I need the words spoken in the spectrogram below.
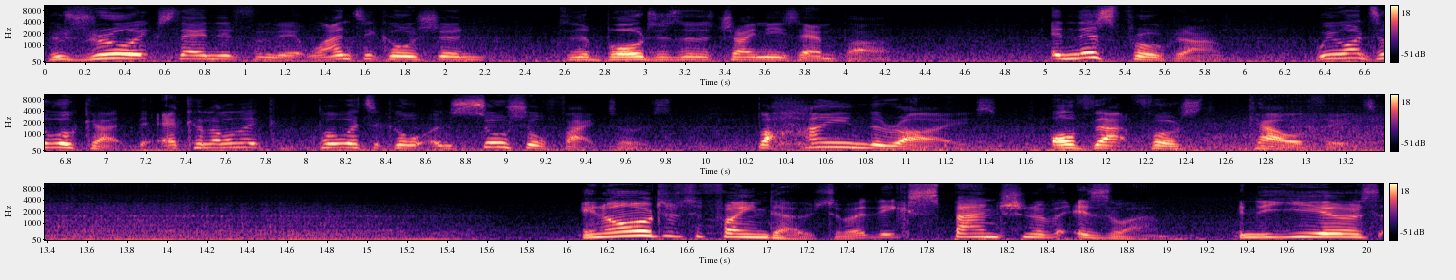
whose rule extended from the Atlantic Ocean to the borders of the Chinese Empire. In this programme, we want to look at the economic, political and social factors behind the rise of that first caliphate. In order to find out about the expansion of Islam in the years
